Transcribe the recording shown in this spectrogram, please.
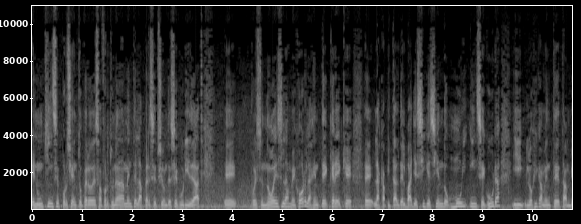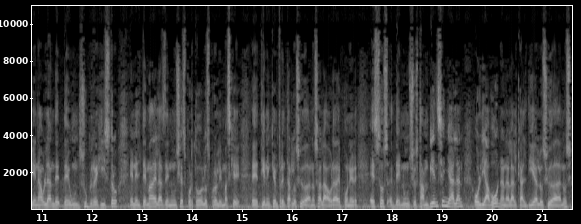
en un 15%, pero desafortunadamente la percepción de seguridad eh, pues no es la mejor. La gente cree que eh, la capital del Valle sigue siendo muy insegura y lógicamente también hablan de, un subregistro en el tema de las denuncias por todos los problemas que eh, tienen que enfrentar los ciudadanos a la hora de poner estos denuncios. También señalan o le abonan a la alcaldía, a los ciudadanos,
